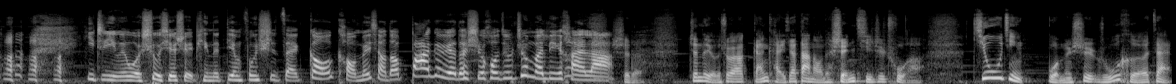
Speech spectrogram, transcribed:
一直以为我数学水平的巅峰是在高考，没想到八个月的时候就这么厉害了。是的，真的有的时候要感慨一下大脑的神奇之处啊！究竟我们是如何在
